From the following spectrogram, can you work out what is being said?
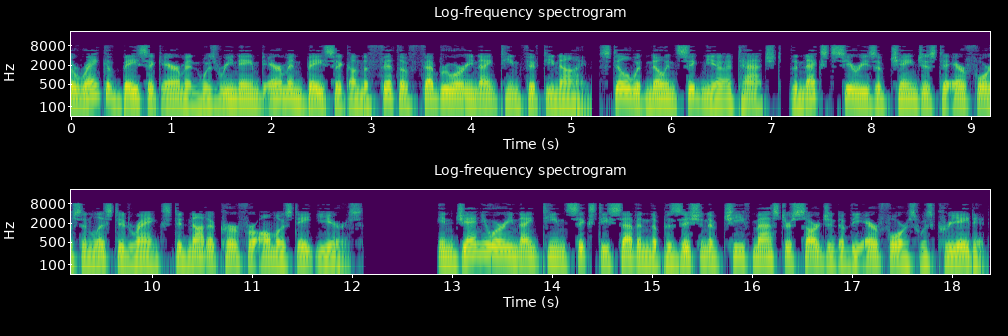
The rank of Basic Airman was renamed Airman Basic on 5 February 1959, still with no insignia attached. The next series of changes to Air Force enlisted ranks did not occur for almost eight years. In January 1967 the position of Chief Master Sergeant of the Air Force was created.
